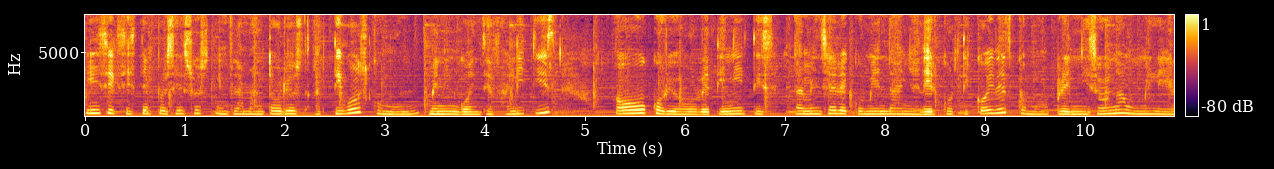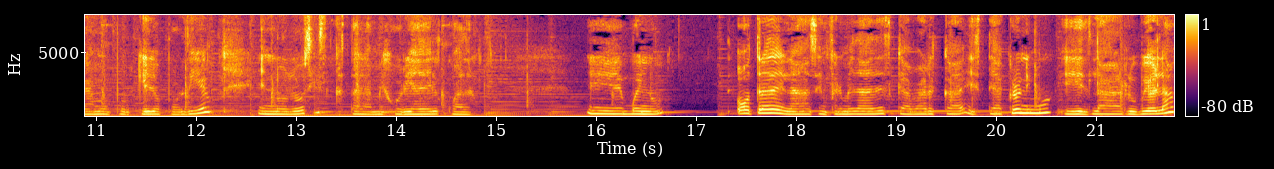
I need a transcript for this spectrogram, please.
y si existen procesos inflamatorios activos como meningoencefalitis o corioretinitis. También se recomienda añadir corticoides como prednisona, un miligramo por kilo por día en dos dosis hasta la mejoría del cuadro. Eh, bueno, otra de las enfermedades que abarca este acrónimo es la rubiola.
